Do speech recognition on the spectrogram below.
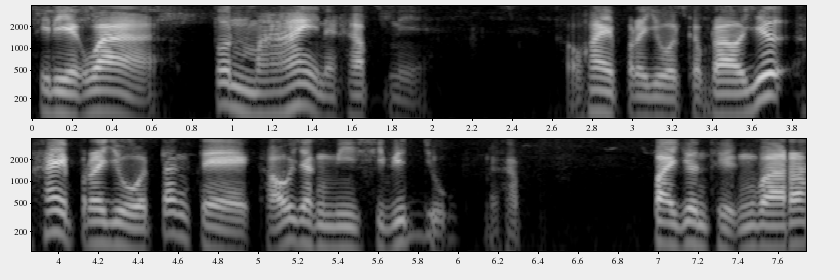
ที่เรียกว่าต้นไม้นะครับนี่เขาให้ประโยชน์กับเราเยอะให้ประโยชน์ตั้งแต่เขายังมีชีวิตอยู่นะครับ ไปจนถึงวาระ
